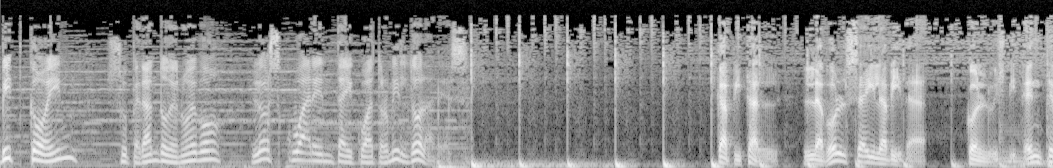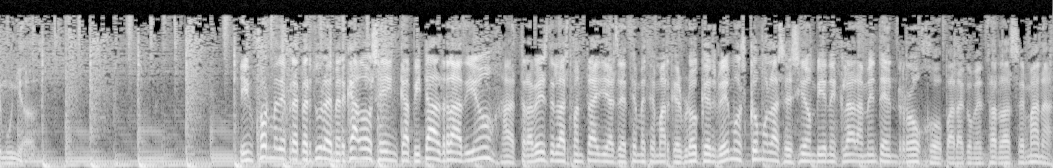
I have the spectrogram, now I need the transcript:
Bitcoin superando de nuevo los 44.000 dólares. Capital, la Bolsa y la Vida, con Luis Vicente Muñoz. Informe de preapertura de mercados en Capital Radio. A través de las pantallas de CMC Market Brokers vemos cómo la sesión viene claramente en rojo para comenzar la semana.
